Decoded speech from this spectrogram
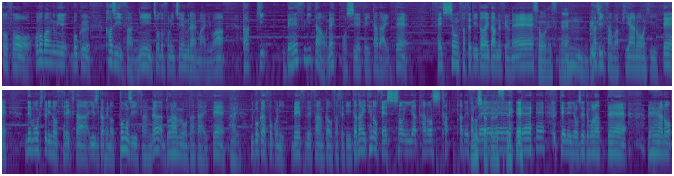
そうそう。この番組僕カジーさんにちょうどその1年ぐらい前には楽器ベースギターをね教えていただいてセッションさせていただいたんですよね。そうですね、うん、カジーさんはピアノを弾いてでもう一人のセレクター U 字カフェのともじーさんがドラムを叩いて、はい、で僕はそこにベースで参加をさせていただいてのセッションいや楽しかったですね。楽しかったですね。ね。丁寧に教えてもらって。ねあの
